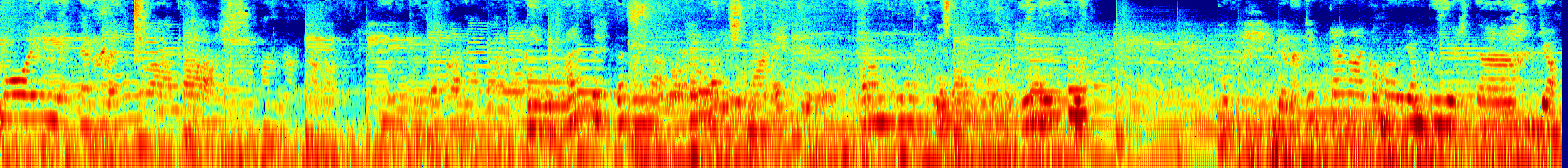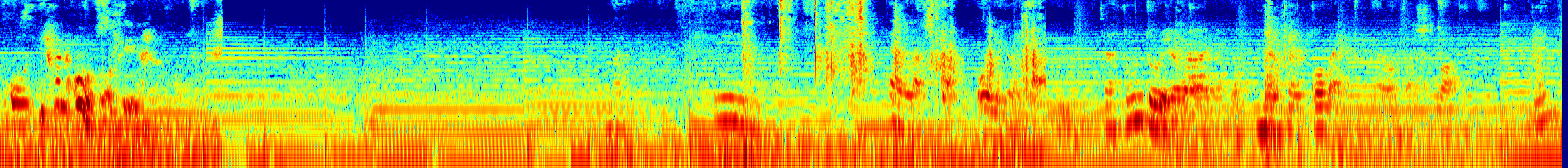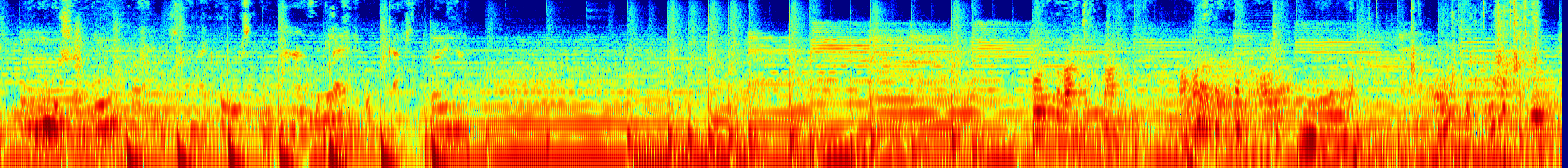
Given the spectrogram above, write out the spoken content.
Moi ja tervetuloa taas Anna Talon YouTube-kanavalle. Niin kuin näette, tässä välistä mä oon ehtinyt parantua ja on tosi juttu. Ja mä tykkään aika paljon piirtää ja on ihan ok siinä. Niin tällaista oli jotain. Tuntuu jotain niinku asla Buscando na cruz do brasileiro castanha. Vou falar com a mamãe. Nossa, olha, menina. Olha que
